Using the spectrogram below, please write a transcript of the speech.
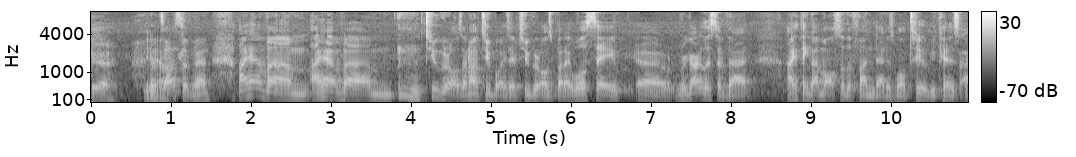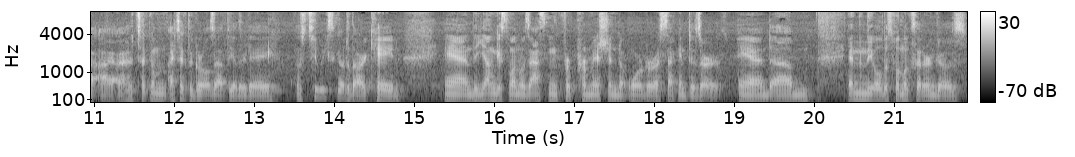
Yeah. You That's know. awesome, man. I have um, I have um, two girls. I don't have two boys. I have two girls. But I will say, uh, regardless of that, I think I'm also the fun dad as well too because I, I, I took them I took the girls out the other day. It was two weeks ago to the arcade, and the youngest one was asking for permission to order a second dessert, and um, and then the oldest one looks at her and goes,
